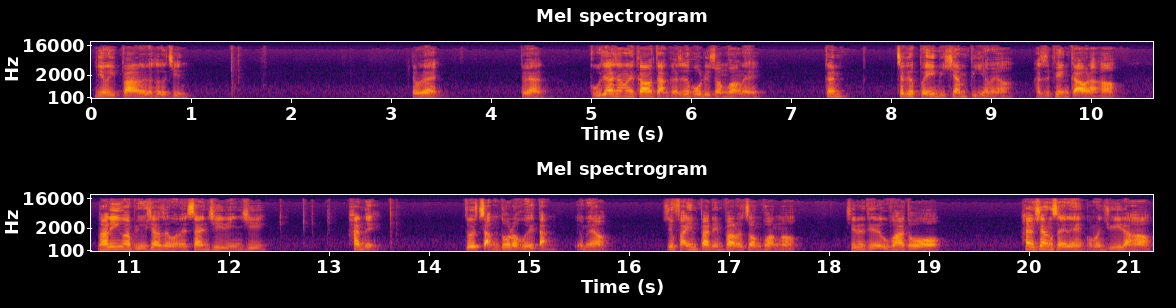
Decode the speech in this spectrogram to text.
六一八二的合金，对不对？对啊，股价相对高档，可是获利状况呢，跟这个本一比相比有没有？还是偏高了哈。那另外比如像什么呢？三七零七汉磊都涨多了回档，有没有？就反映半年报的状况哦，今天跌了五块多哦。还有像谁呢？我们举例了哈，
